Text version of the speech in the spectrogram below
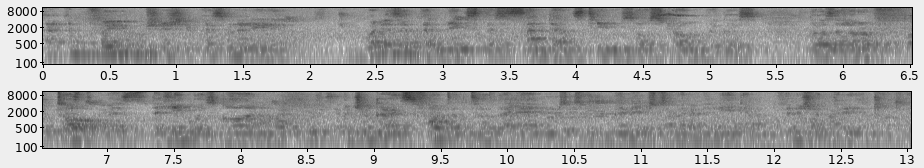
And for you, Shishi, personally, what is it that makes the Sundowns team so strong? Because there was a lot of talk that the league was gone, but you guys fought until the end to manage to win the league and finish with three trophies.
